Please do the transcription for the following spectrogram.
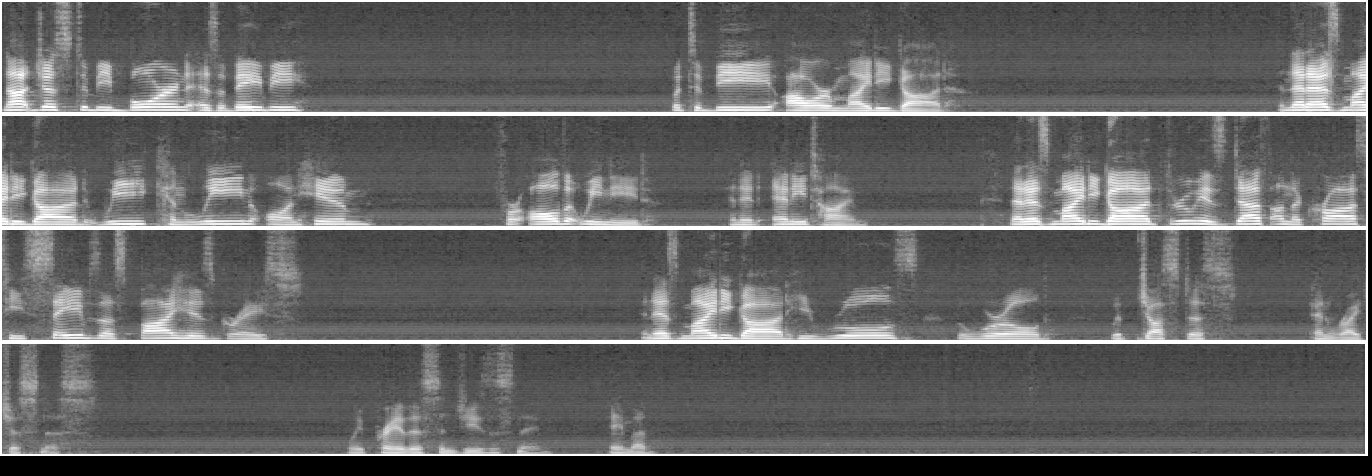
not just to be born as a baby, but to be our mighty God. And that as mighty God, we can lean on him for all that we need and at any time. That as mighty God, through his death on the cross, he saves us by his grace. And as mighty God, he rules the world with justice and righteousness. We pray this in Jesus' name. Amen.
